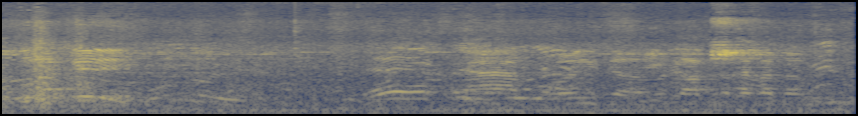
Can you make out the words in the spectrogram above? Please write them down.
বলে দেবে।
